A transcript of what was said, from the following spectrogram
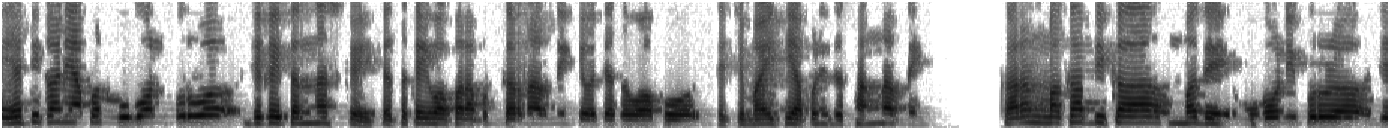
या ठिकाणी आपण उगवणपूर्व जे काही तणनाशक आहे त्याचा काही वापर आपण करणार नाही किंवा त्याचा वापर त्याची माहिती आपण इथे सांगणार नाही. कारण मका पिकामध्ये उगवणीपूर्व जे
